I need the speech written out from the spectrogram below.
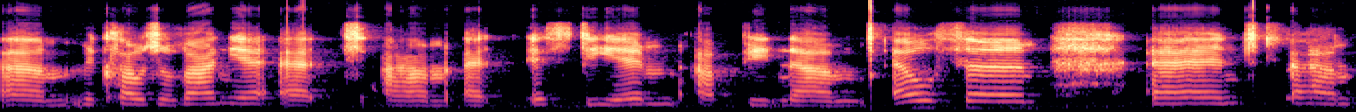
um, at um, at SDM up in um, Eltham, and um,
